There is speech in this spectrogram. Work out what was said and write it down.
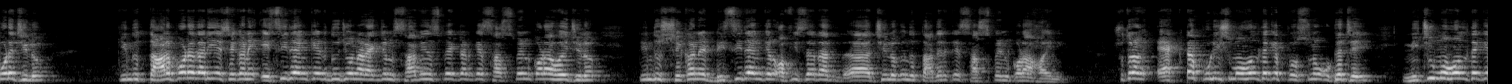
পড়েছিল। কিন্তু তারপরে দাঁড়িয়ে সেখানে এসি র্যাঙ্কের দুজন আর একজন সাব ইন্সপেক্টরকে সাসপেন্ড করা হয়েছিল। কিন্তু সেখানে ডিসি র্যাঙ্কের অফিসাররা ছিল, কিন্তু তাদেরকে সাসপেন্ড করা হয়নি। সুতরাং একটা পুলিশ মহল থেকে প্রশ্ন উঠেছেই, নিচু মহল থেকে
